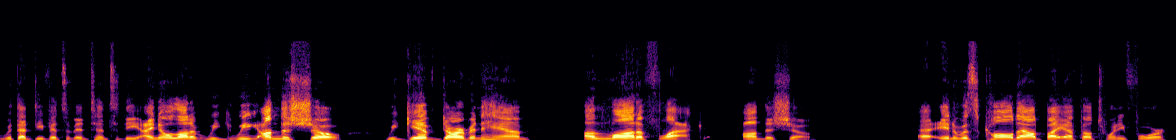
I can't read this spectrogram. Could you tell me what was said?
with that defensive intensity, I know a lot of we we on this show we give Darvin Ham a lot of flack on this show, uh, and it was called out by FL twenty four.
